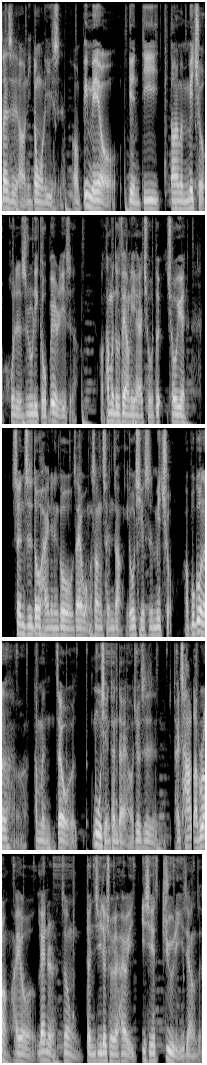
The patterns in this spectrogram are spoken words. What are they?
但是啊，你懂我的意思哦，并没有贬低 d o n a n Mitchell 或者是 Rudy Gobert 的意思啊，他们都是非常厉害的球队球员，甚至都还能够在网上成长，尤其是 Mitchell。啊，不过呢，啊，他们在我目前看待啊，就是还差 LeBron 还有 Leonard 这种等级的球员，还有一一些距离这样子。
